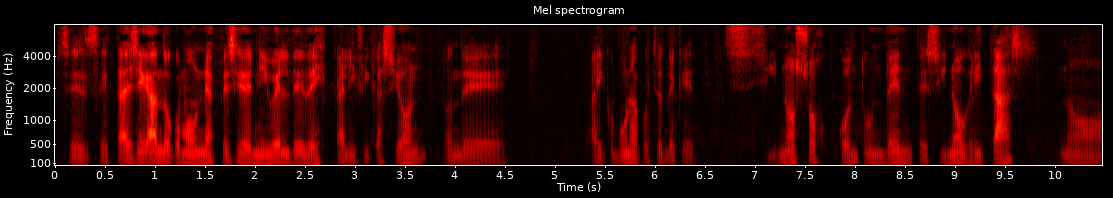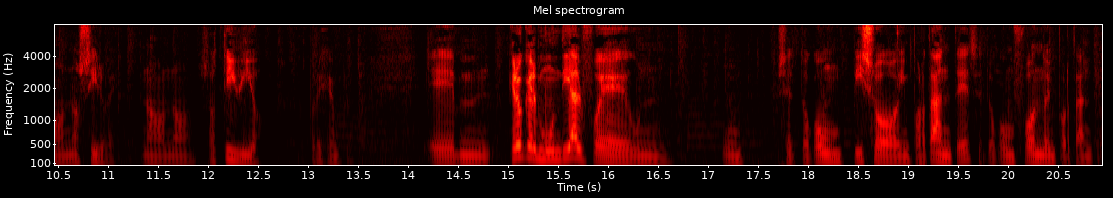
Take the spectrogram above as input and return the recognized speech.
se está llegando como a una especie de nivel de descalificación, donde hay como una cuestión de que si no sos contundente, si no gritás, no, no sirve, no, no, sos tibio, por ejemplo. Eh, creo que el Mundial fue un, un- se tocó un piso importante, se tocó un fondo importante.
